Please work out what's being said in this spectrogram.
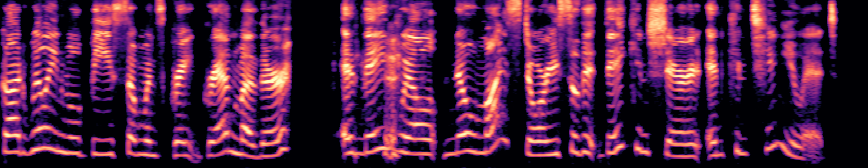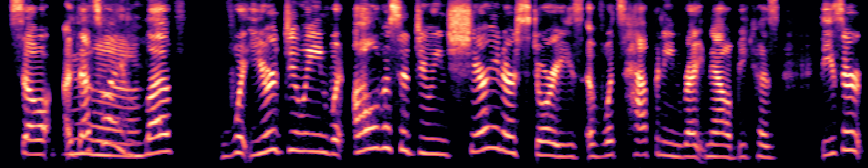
God willing will be someone's great grandmother and they will know my story so that they can share it and continue it. So uh, that's why I love what you're doing, what all of us are doing, sharing our stories of what's happening right now, because these are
